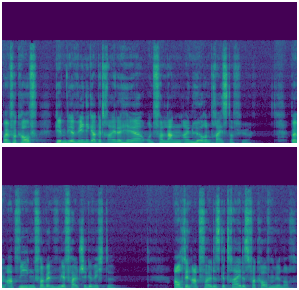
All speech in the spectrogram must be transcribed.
Beim Verkauf geben wir weniger Getreide her und verlangen einen höheren Preis dafür. Beim Abwiegen verwenden wir falsche Gewichte. Auch den Abfall des Getreides verkaufen wir noch.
